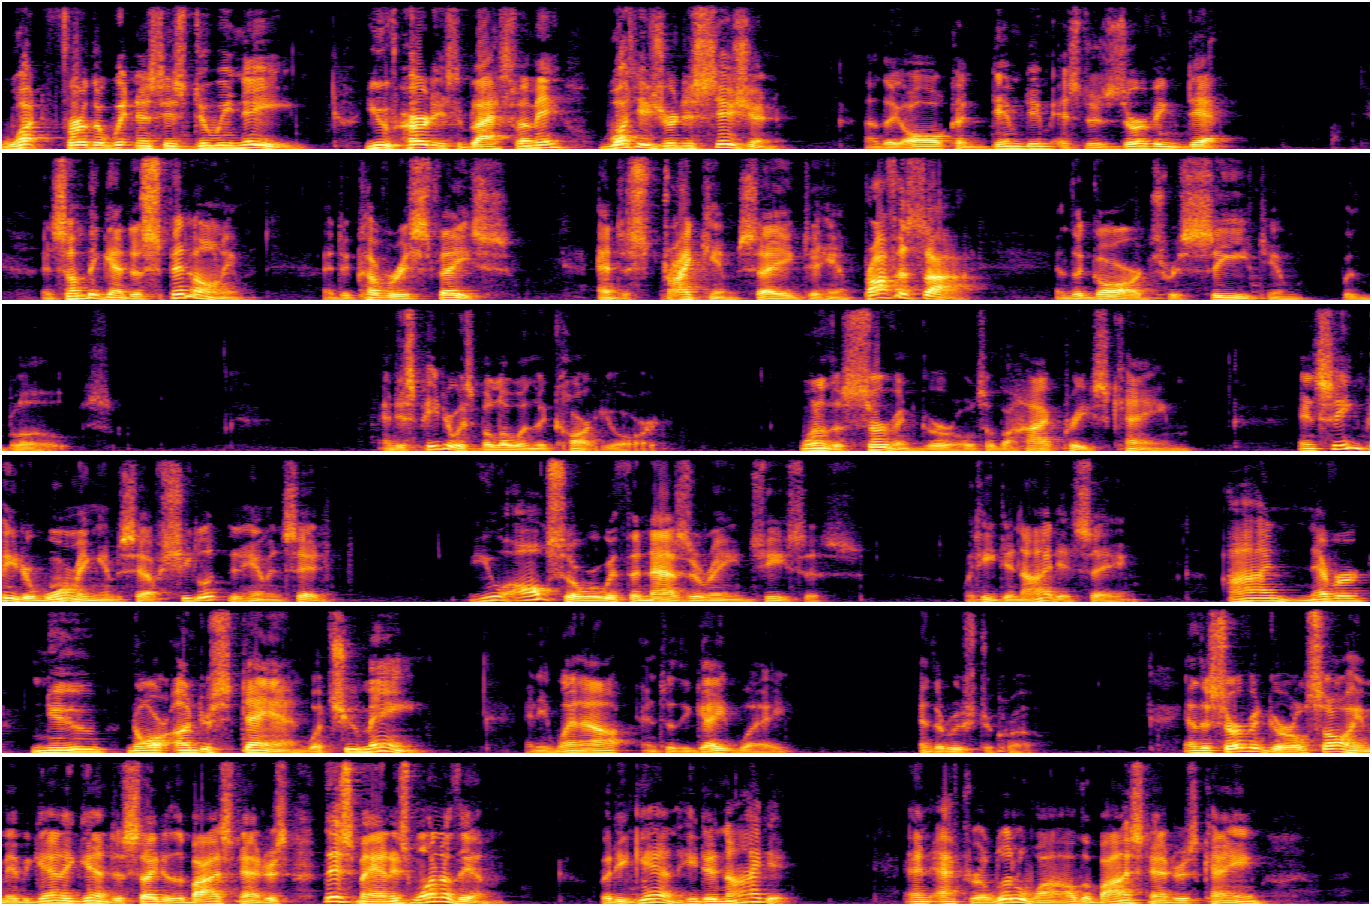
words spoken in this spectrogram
what further witnesses do we need? You've heard his blasphemy. What is your decision? And they all condemned him as deserving death. And some began to spit on him and to cover his face and to strike him, saying to him, Prophesy! And the guards received him with blows. And as Peter was below in the courtyard, one of the servant girls of the high priest came, and seeing Peter warming himself, she looked at him and said, you also were with the Nazarene Jesus. But he denied it, saying, I never knew nor understand what you mean. And he went out into the gateway, and the rooster crowed. And the servant girl saw him and began again to say to the bystanders, This man is one of them. But again he denied it. And after a little while the bystanders came,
